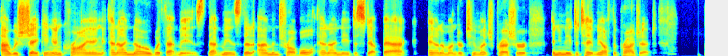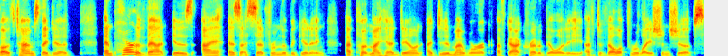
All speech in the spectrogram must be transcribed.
I was shaking and crying. And I know what that means. That means that I'm in trouble and I need to step back and I'm under too much pressure and you need to take me off the project. Both times they did. And part of that is I, as I said from the beginning, I put my head down, I did my work, I've got credibility, I've developed relationships.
